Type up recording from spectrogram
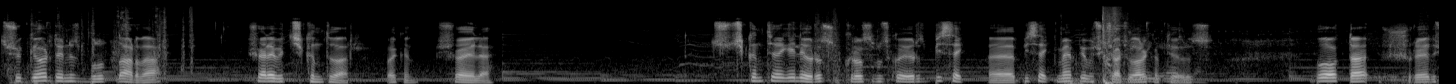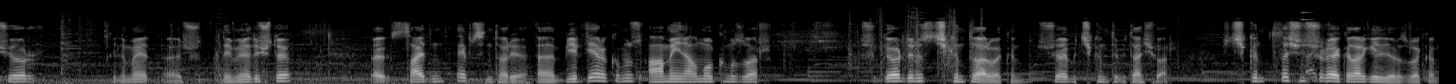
şu gördüğünüz bulutlarda şöyle bir çıkıntı var. Bakın şöyle. Şu çıkıntıya geliyoruz. Cross'umuzu koyuyoruz. Bir, sek e, bir sekme bir buçuk charge olarak atıyoruz. Bu ok da şuraya düşüyor. Klimaya, e, şu demire düştü. Böyle side'ın hepsini tarıyor. Ee, bir diğer okumuz A main alma okumuz var. Şu gördüğünüz çıkıntı var bakın. Şöyle bir çıkıntı bir taş var. Şu çıkıntı taşın şuraya kadar geliyoruz bakın.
